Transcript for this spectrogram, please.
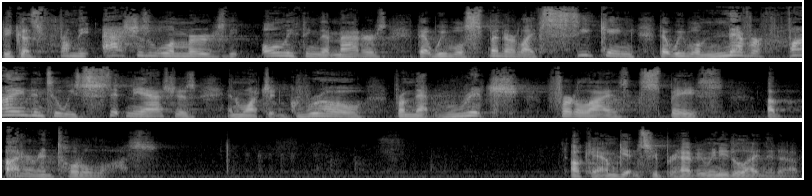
Because from the ashes will emerge the only thing that matters that we will spend our life seeking, that we will never find until we sit in the ashes and watch it grow from that rich, fertilized space of utter and total loss. Okay, I'm getting super heavy. We need to lighten it up.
